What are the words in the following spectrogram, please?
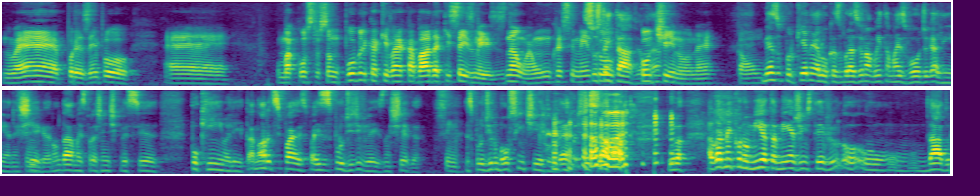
Não é, por exemplo, é, uma construção pública que vai acabar daqui seis meses. Não, é um crescimento Sustentável, né? contínuo, né? né? Então... Mesmo porque, né, Lucas, o Brasil não aguenta mais voo de galinha, né? Sim. Chega, não dá mais para a gente crescer pouquinho ali. Tá na hora desse país, país explodir de vez, né? Chega. Sim. Explodir no bom sentido, né? Por favor. Agora, na economia também a gente teve um dado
